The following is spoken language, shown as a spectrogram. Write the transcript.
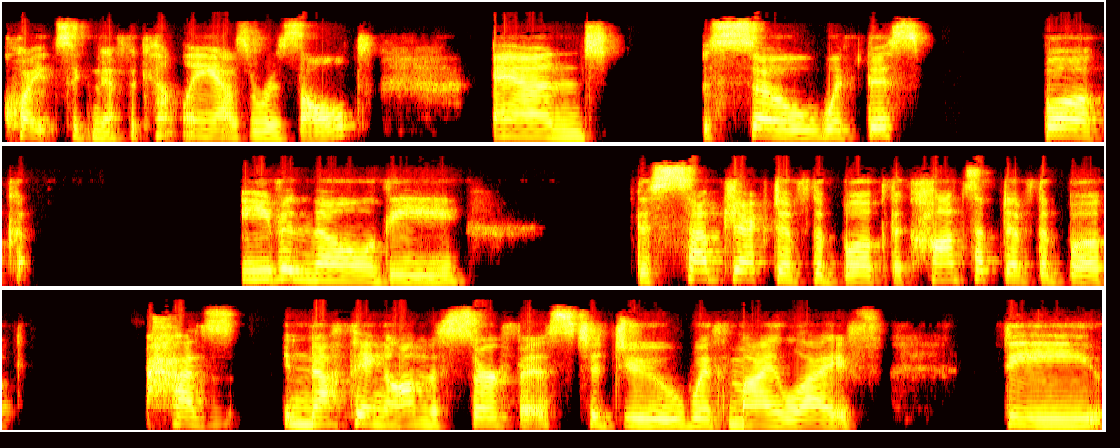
quite significantly as a result. And so with this book, even though the the subject of the book, the concept of the book has nothing on the surface to do with my life, the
